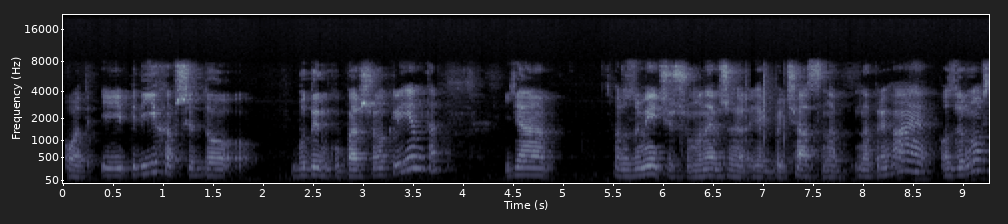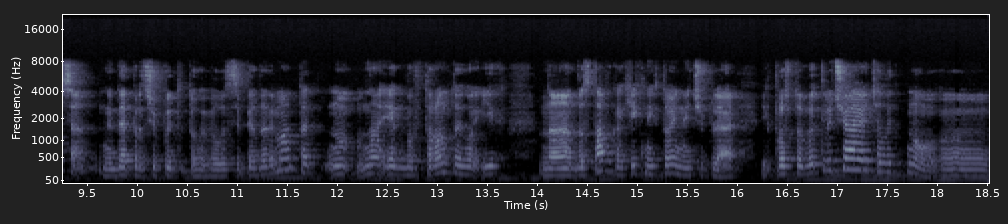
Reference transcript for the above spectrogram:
От, і під'їхавши до будинку першого клієнта, я розуміючи, що мене вже якби час напрягає, озирнувся, ніде причепити того велосипеда нема, та ну, на, якби в Торонто його їх на доставках їх ніхто і не чіпляє. Їх просто виключають, але ну, е,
